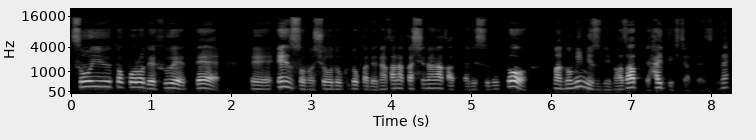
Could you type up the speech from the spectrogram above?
そういうところで増えて、えー、塩素の消毒とかでなかなか死ななかったりすると、まあ、飲み水に混ざって入ってきちゃったりするね。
